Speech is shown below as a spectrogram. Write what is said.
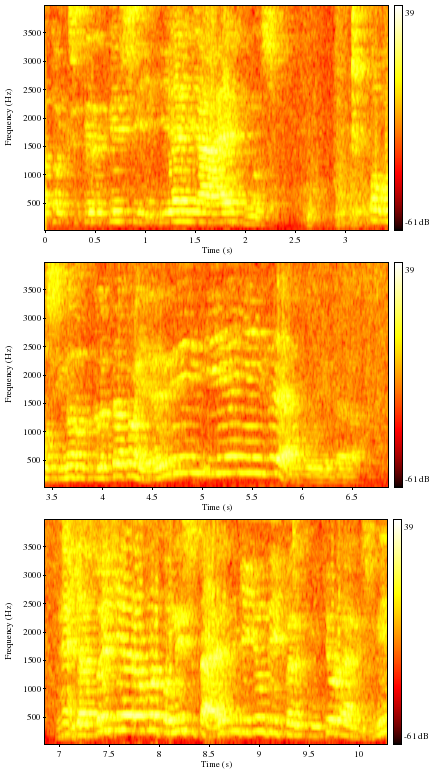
να το εξυπηρετήσει η έννοια έθνος, όπως γινόταν τα τελευταία χρόνια. Δηλαδή είναι η έννοια ιδέα από εδώ και πέρα. Ναι. Γι' αυτό και έχουμε τονίσει τα έθνη και γίνονται υπερεθνικοί οργανισμοί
